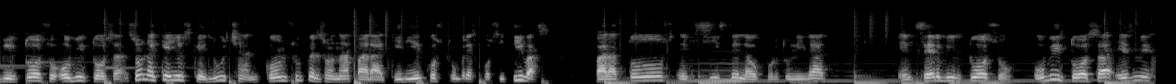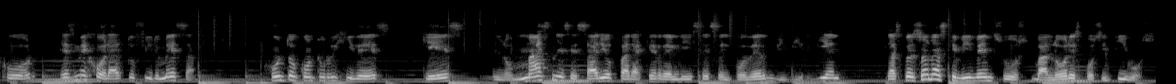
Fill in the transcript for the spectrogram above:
virtuoso o virtuosa son aquellos que luchan con su persona para adquirir costumbres positivas. Para todos existe la oportunidad. El ser virtuoso o virtuosa es mejor, es mejorar tu firmeza, junto con tu rigidez, que es lo más necesario para que realices el poder vivir bien las personas que viven sus valores positivos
